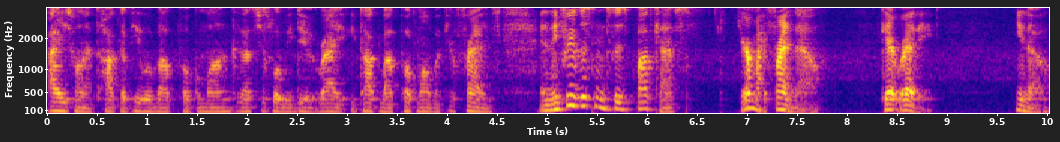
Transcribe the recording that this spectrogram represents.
I just want to talk to people about Pokemon because that's just what we do, right? You talk about Pokemon with your friends. And if you're listening to this podcast, you're my friend now. Get ready. You know,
